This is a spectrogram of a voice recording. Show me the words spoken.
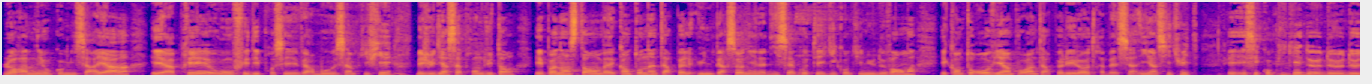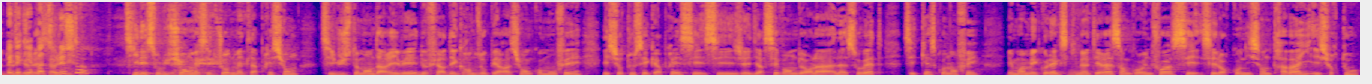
le ramener au commissariat, et après, où on fait des procès verbaux simplifiés. Mais je veux dire, ça prend du temps. Et pendant ce temps, ben, quand on interpelle une personne, il y en a dix à côté qui continuent de vendre. Et quand on revient pour interpeller l'autre, eh ben, et ainsi de suite. Et, c'est compliqué de, de, de, Mais qu'il n'y a pas de solution. Si les solutions, mais c'est toujours de mettre la pression. C'est justement d'arriver, de faire des grandes opérations comme on fait. Et surtout, c'est qu'après, c'est, j'allais dire, ces vendeurs-là à la sauvette, c'est qu'est-ce qu'on en fait? Et moi, mes collègues, ce qui m'intéresse, encore une fois, c'est, leurs conditions de travail. Et surtout,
